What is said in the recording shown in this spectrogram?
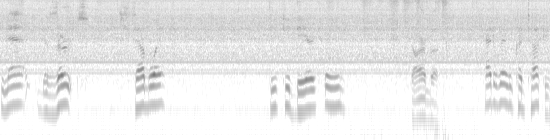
snack, desserts, Subway, Dookie Dairy Queen, Starbucks. Had to go to Kentucky.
